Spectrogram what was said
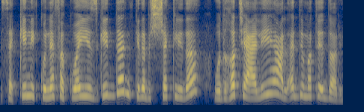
سكني الكنافة كويس جدا كده بالشكل ده واضغطي عليها على قد ما تقدري.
